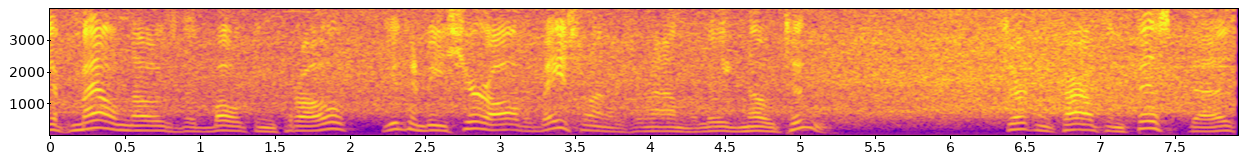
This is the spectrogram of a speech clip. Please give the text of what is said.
If Mel knows that Bo can throw, you can be sure all the base runners around the league know too. Certainly Carlton Fisk does.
